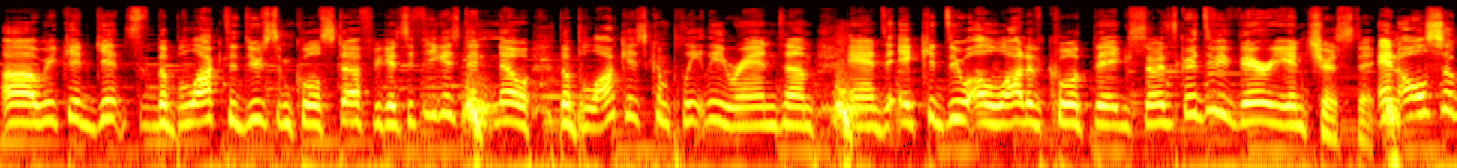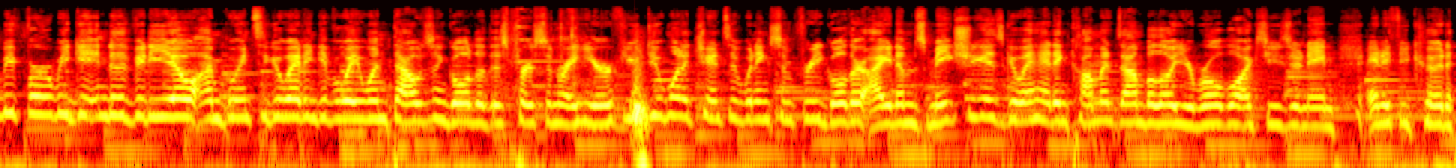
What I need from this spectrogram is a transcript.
uh, we could get the block to do some cool stuff because if you guys didn't know, the block is completely random and it could do a lot of cool things. So it's going to be very interesting. And also, before we get into the video, I'm going to go ahead and give away 1,000 gold to this person right here. If you do want a chance of winning some free gold or items, make sure you guys go ahead and comment down below your Roblox username. And if you could,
